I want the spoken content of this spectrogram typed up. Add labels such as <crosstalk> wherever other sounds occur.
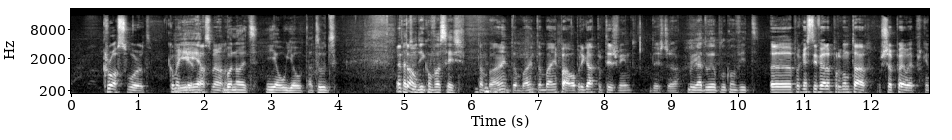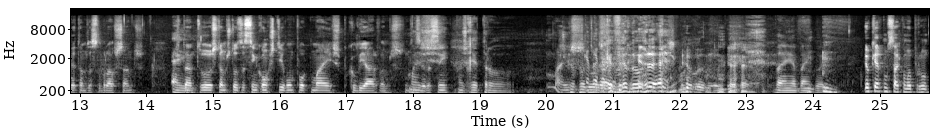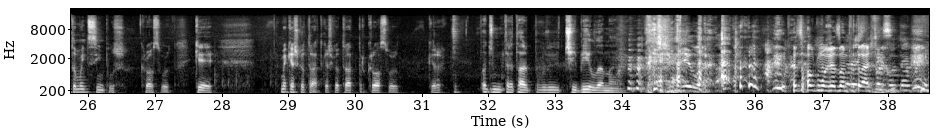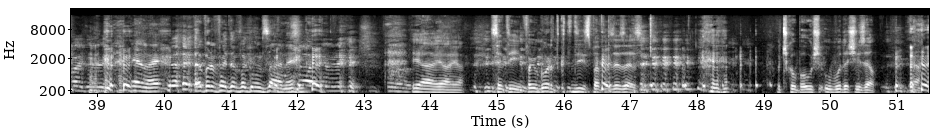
Crossword. Como é que é? Yeah. Está-se bem ou não? Boa noite. Yo, yo, está tudo. Está Então, tudo aí com vocês. também, <laughs> também, também. Pá, obrigado por teres vindo, desde já. Obrigado eu pelo convite. Uh, para quem estiver a perguntar, o chapéu é porque ainda estamos a celebrar os Santos. Ei, Portanto, hoje estamos todos assim com um estilo um pouco mais peculiar, vamos mais, dizer assim. mais retro. Mais Escavadora. Escavadora. escavador. <laughs> bem, é bem, agora. Eu quero começar com uma pergunta muito simples, Crossword, que é como é que queres que eu trato? Queres que eu trato por Crossword? Quero... Podes-me tratar por Chibila, mano. Chibila! <laughs> Mas há alguma razão por trás Essa disso? pergunta é perfeita. É, não é? É perfeita para começar, né? Yeah, yeah, yeah. Senti, foi o gordo que te disse para fazeres essa. Desculpa, o, o Buda XL. Yeah.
